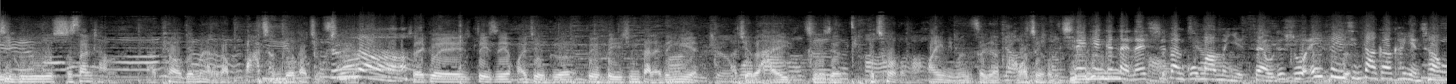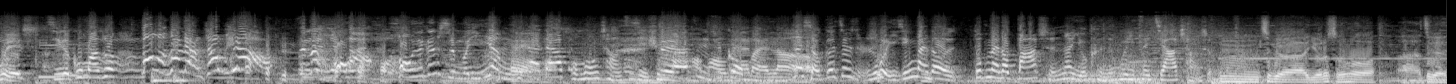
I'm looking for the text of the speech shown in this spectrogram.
几乎十三场啊，票都卖了到八成多到九成。真的所以各位对这些怀旧歌，对费玉清带来的音乐啊，觉得还是不是不错的话，欢迎你们这个把握最后的机会。那天跟奶奶吃饭，姑妈们也在，我就说，哎，费玉清大哥要开演唱会，几个姑妈说帮我弄两张票，真的吼的吼的跟什么一样对啊，大家捧捧场，自己去买对啊好不好？自己去购买了那小哥这如果已经卖到都卖到八成，那有可能会再加场什么？嗯，这个有的时候，呃，这个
